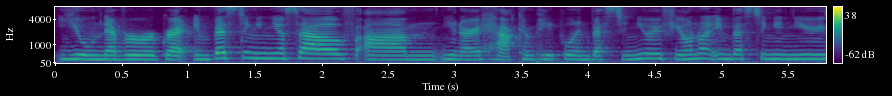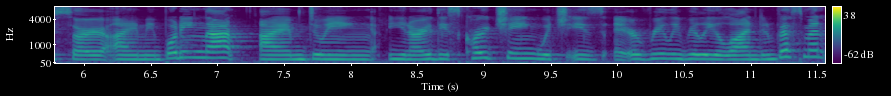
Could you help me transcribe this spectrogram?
You'll never regret investing in yourself. Um, you know, how can people invest in you if you're not investing in you? So I'm embodying that. I'm doing, you know, this coaching, which is a really, really aligned investment,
